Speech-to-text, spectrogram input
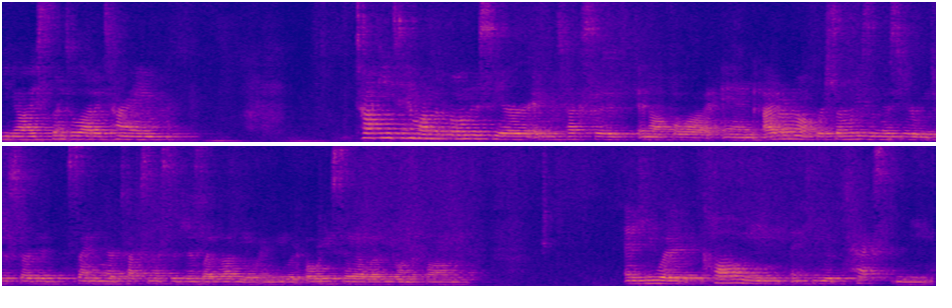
you know, I spent a lot of time talking to him on the phone this year, and we texted an awful lot. And I don't know, for some reason this year we just started signing our text messages, I love you, and he would always say, I love you on the phone. And he would call me and he would text me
